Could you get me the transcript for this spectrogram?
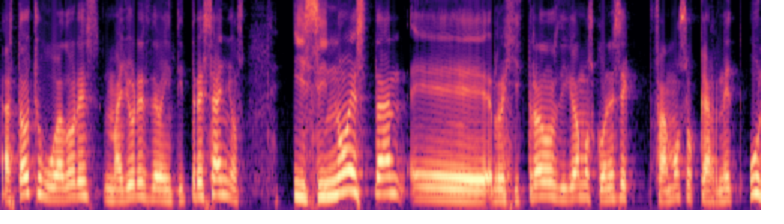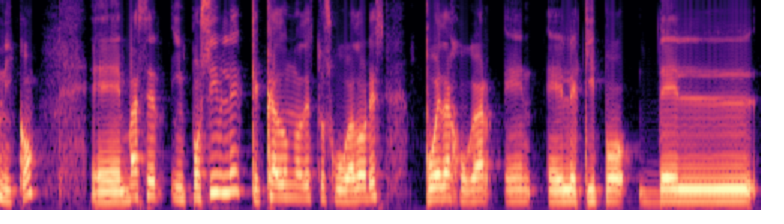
hasta 8 jugadores mayores de 23 años. Y si no están eh, registrados, digamos, con ese famoso carnet único, eh, va a ser imposible que cada uno de estos jugadores pueda jugar en el equipo del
